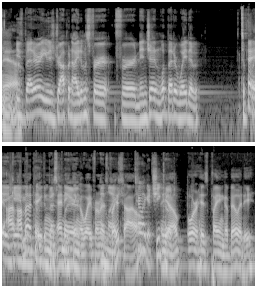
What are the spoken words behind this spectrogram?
Yeah. He's better. He was dropping items for for Ninja, and what better way to to play Hey, a game I'm not the taking anything away from his like, play It's style, kind of like a cheat you code. know, or his playing ability.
